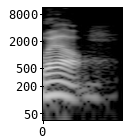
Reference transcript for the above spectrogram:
Well,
